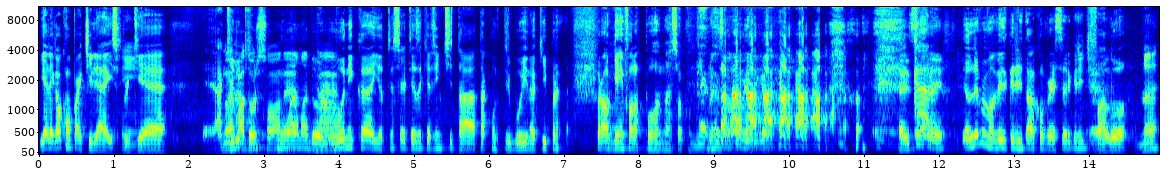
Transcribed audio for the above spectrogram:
E é legal compartilhar isso, Sim. porque é, é Não é uma que dor só, não né? é uma dor Não. única e eu tenho certeza que a gente tá, tá contribuindo aqui para alguém falar, porra, não é só comigo. É isso Cara, aí. eu lembro uma vez que a gente tava conversando que a gente falou, né?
